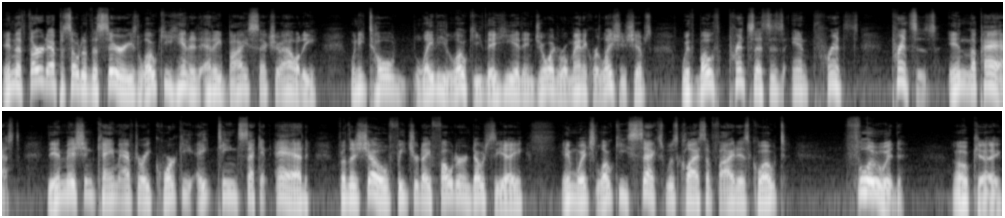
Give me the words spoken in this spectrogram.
In the third episode of the series, Loki hinted at a bisexuality when he told Lady Loki that he had enjoyed romantic relationships with both princesses and prince princes in the past. The admission came after a quirky 18 second ad for the show featured a folder and dossier in which Loki's sex was classified as, quote, fluid. Okay.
